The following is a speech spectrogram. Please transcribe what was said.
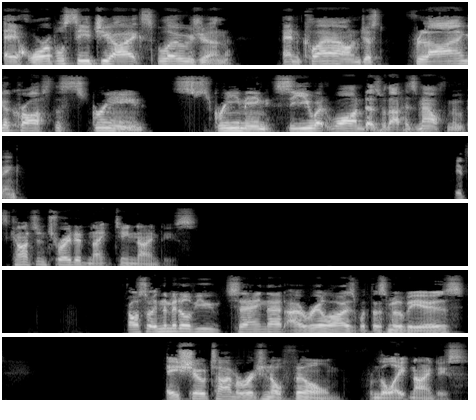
a horrible CGI explosion and Clown just flying across the screen, screaming, see you at Wanda's without his mouth moving. it's concentrated 1990s. Also, in the middle of you saying that, I realize what this movie is. A Showtime original film from the late 90s.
